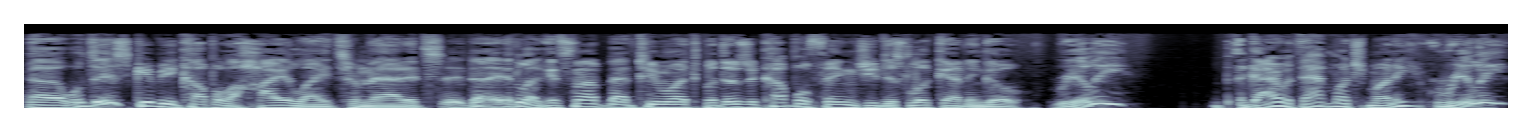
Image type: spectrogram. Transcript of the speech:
Uh, we'll just give you a couple of highlights from that. It's look, it's not that too much, but there's a couple things you just look at and go, really? A guy with that much money? Really?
